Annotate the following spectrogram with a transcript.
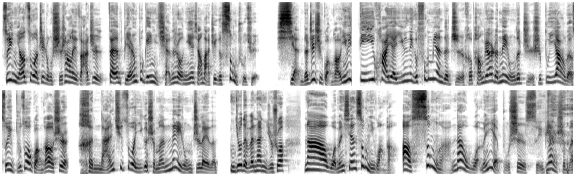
所以你要做这种时尚类杂志，在别人不给你钱的时候，你也想把这个送出去，显得这是广告。因为第一跨页，因为那个封面的纸和旁边的内容的纸是不一样的，所以不做广告是很难去做一个什么内容之类的。你就得问他，你就说，那我们先送你广告哦，送啊，那我们也不是随便什么，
